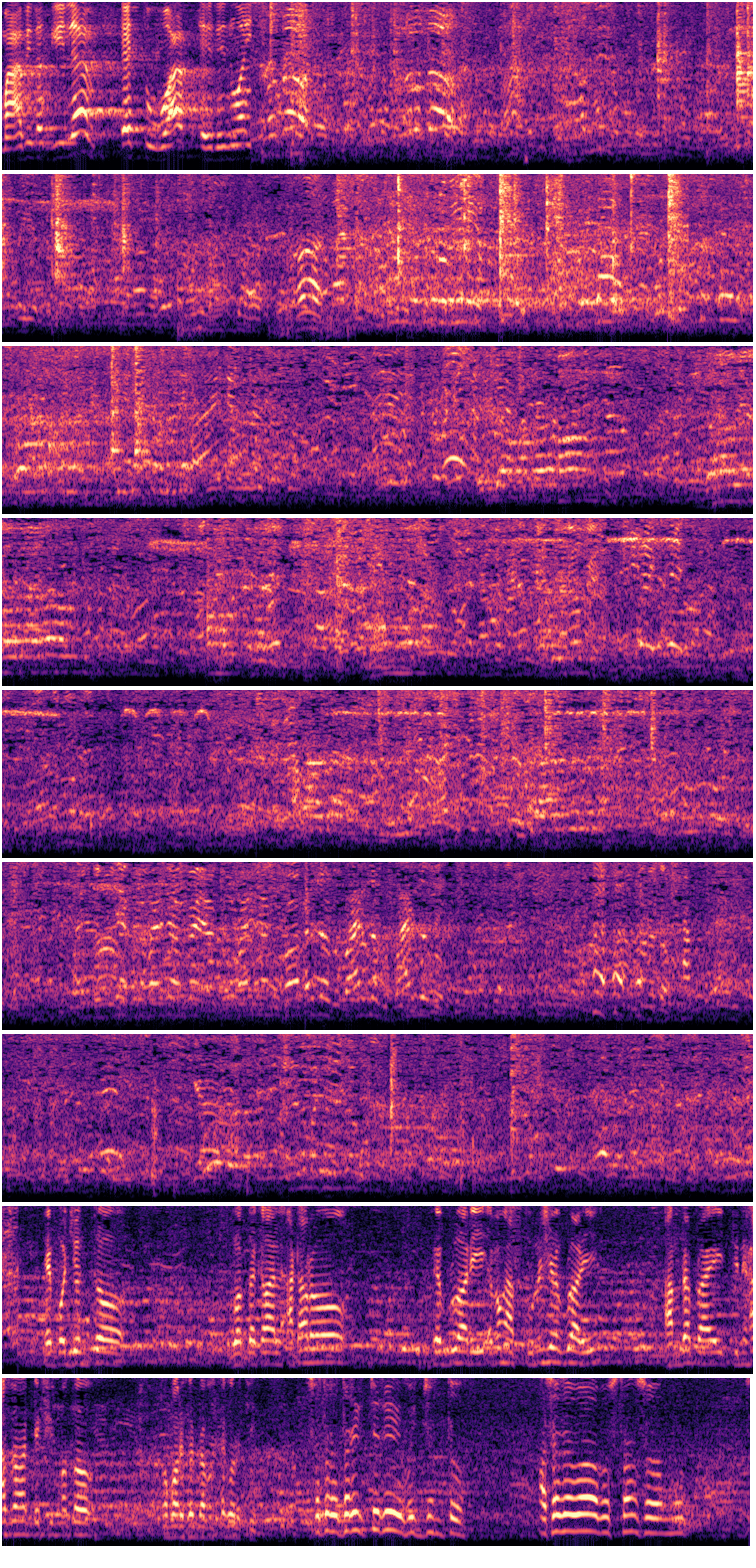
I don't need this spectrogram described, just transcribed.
মাহফিলে গেলাম একটু ওয়াজ এদিন ওয়াই এ পর্যন্ত গতকাল আঠারো ফেব্রুয়ারি এবং আজকে উনিশে ফেব্রুয়ারি আমরা প্রায় তিন হাজার ট্যাক্সির মতো তদারকের ব্যবস্থা করেছি। সতেরো তারিখ থেকে এ পর্যন্ত আসা যাওয়া অবস্থান সহ মোট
